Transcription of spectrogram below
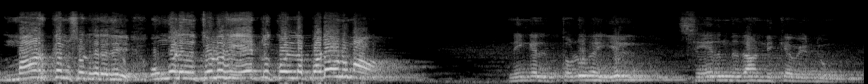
மார்க்கம் சொல்கிறது உங்களது தொழுகை ஏற்றுக்கொள்ளப்படணுமா? நீங்கள் தொழுகையில் சேர்ந்துதான் நிற்க வேண்டும்.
